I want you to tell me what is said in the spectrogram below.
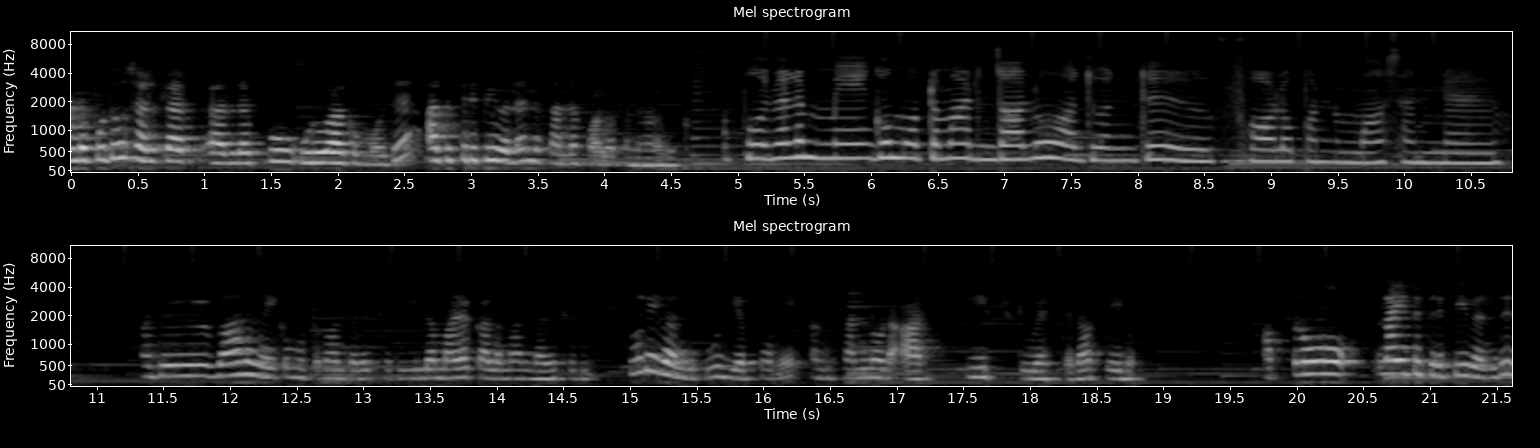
அந்த புது சன்ஃப்ளவர் அந்த பூ உருவாகும் போது அது திருப்பி வந்து அந்த சன்னை ஃபாலோ பண்ண ஆரம்பிக்கும். அப்போ ஒருவேளை மேகம் மூட்டமாக இருந்தாலும் அது வந்து ஃபாலோ பண்ணுமா சன்னை அது வான மேகமூட்டமாக இருந்தாலும் சரி இல்லை மழைக்காலமாக இருந்தாலும் சரி சூரியகாந்தி பூ எப்போவுமே அந்த சன்னோட ஆர்க் ஈஸ்ட் டு வெஸ்ட்டை தான் தேடும். அப்புறம் நைட்டு திருப்பி வந்து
